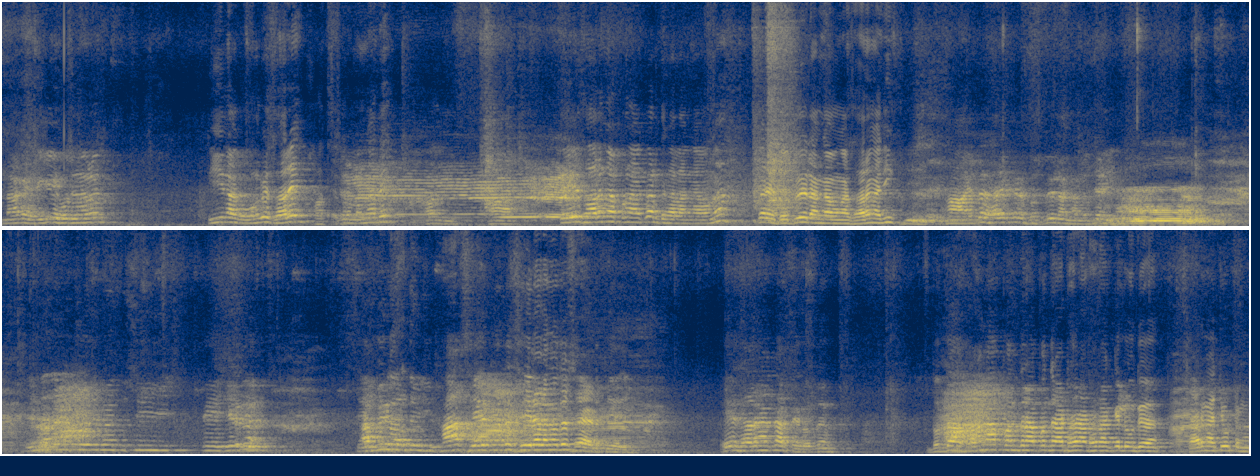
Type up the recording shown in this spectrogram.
ਨਗ ਹੈਗੇ ਜਿਹੇ ਨਾਲ। 30 ਨਗ ਹੋਣਗੇ ਸਾਰੇ? ਇਧਰ ਮੰਗਾਂ ਦੇ? ਹਾਂਜੀ। ਹਾਂ। ਤੇ ਇਹ ਸਾਰੀਆਂ ਆਪਣਾ ਘਰ ਦੀਆਂ ਲਾਂਗਾ ਵਾਂਗਾ ਘਰੇ ਦੁੱਧ ਦੇ ਲਾਂਗਾ ਵਾਂਗਾ ਸਾਰੀਆਂ ਜੀ। ਹਾਂ ਇਹ ਤਾਂ ਸਾਰੇ ਘਰੇ ਦੁੱਧ ਦੇ ਲਾਂਗਾ ਮੱਝਾਂ ਜੀ ਇਹਨਾਂ ਦੇ ਵਿੱਚੋਂ ਜਿਵੇਂ ਤੁਸੀਂ ਤੇ ਜਿਹੜੇ ਆਪ ਵੀ ਕਰਦੇ ਹੋ ਜੀ। ਹਾਂ ਸੇਲ ਮੈਂ ਤਾਂ ਸੇਲ ਵਾਲਿਆਂ ਦੇ ਸਾਈਡ ਤੇ ਆ ਜੀ। ਇਹ ਸਾਰੀਆਂ ਘਰ ਤੇ ਦੁੱਧ ਦੁੱਧ ਆ ਖਾਣਾ 15 15 18 18 ਕਿਲੋ ਦੇ ਸਾਰੀਆਂ ਝੋਟੀਆਂ।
